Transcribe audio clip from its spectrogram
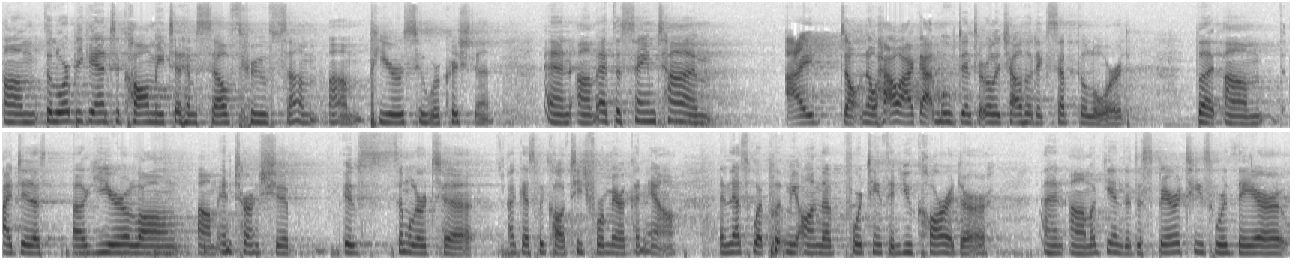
Um, the Lord began to call me to Himself through some um, peers who were Christian. And um, at the same time, I don't know how I got moved into early childhood except the Lord. But um, I did a, a year long um, internship. It's similar to, I guess we call Teach for America now. And that's what put me on the 14th and U corridor. And um, again, the disparities were there.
